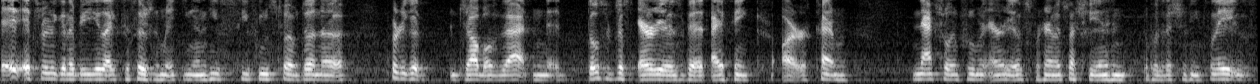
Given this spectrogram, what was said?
it, it's really going to be like decision making, and he's he seems to have done a pretty good job of that. And it, those are just areas that I think are kind of natural improvement areas for him, especially in the position he plays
